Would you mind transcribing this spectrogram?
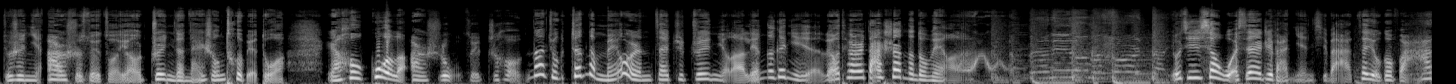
就是你二十岁左右追你的男生特别多，然后过了二十五岁之后，那就真的没有人再去追你了，连个跟你聊天搭讪的都没有了。尤其是像我现在这把年纪吧，再有个娃。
